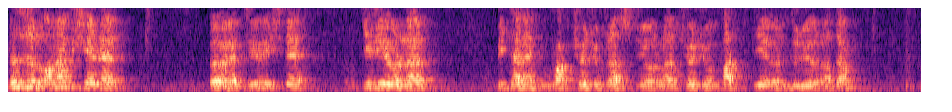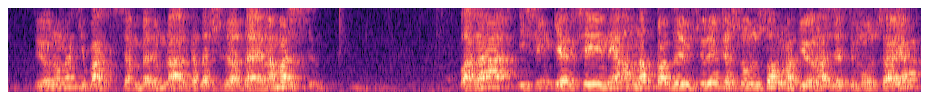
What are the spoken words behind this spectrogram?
Hızır ona bir şeyler öğretiyor. İşte gidiyorlar bir tane ufak çocuk rastlıyorlar. Çocuğu pat diye öldürüyor adam. Diyor ona ki bak sen benimle arkadaşlığa dayanamazsın. Bana işin gerçeğini anlatmadığım sürece soru sorma diyor Hazreti Musa'ya.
